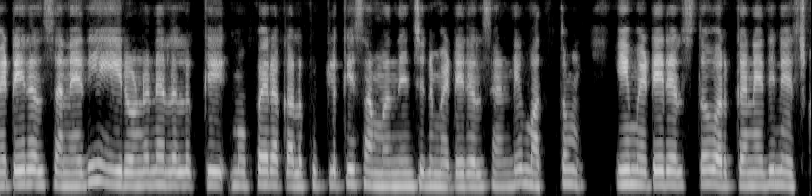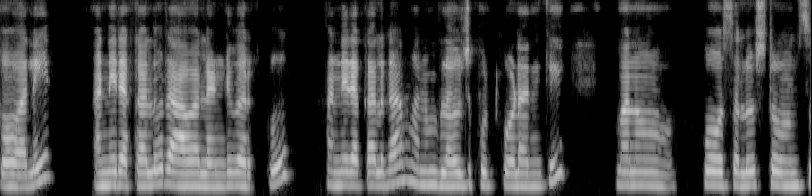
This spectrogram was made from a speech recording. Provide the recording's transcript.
మెటీరియల్స్ అనేది ఈ రెండు నెలలకి 30 రకాల కుట్లకి సంబంధించిన మెటీరియల్స్ అండి. మొత్తం ఈ మెటీరియల్స్‌తో వర్క్ అనేది నేర్చుకోవాలి. అన్ని రకాలు రావాలండి వర్క్ అన్ని రకాలుగా మనం బ్లౌజ్ కుట్టుకోవడానికి మనం పూసలు, స్టోన్స్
